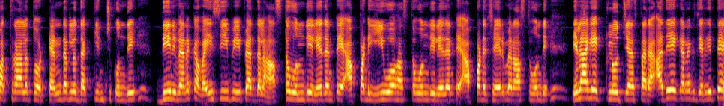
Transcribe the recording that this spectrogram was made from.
పత్రాలతో టెండర్లు దక్కించుకుంది. దీని వెనక వైసీపీ పెద్దల హస్తం ఉంది లేదంటే అప్పటి ఈఓ హస్తం ఉంది లేదంటే అప్పటి చైర్మన్ హస్తం ఉంది. ఇలాగే క్లోజ్ చేస్తారా? అదే కనుక జరిగితే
